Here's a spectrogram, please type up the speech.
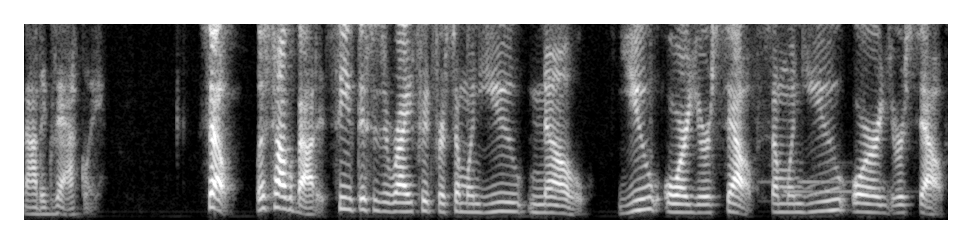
Not exactly. So let's talk about it. See if this is a right fit for someone you know, you or yourself, someone you or yourself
